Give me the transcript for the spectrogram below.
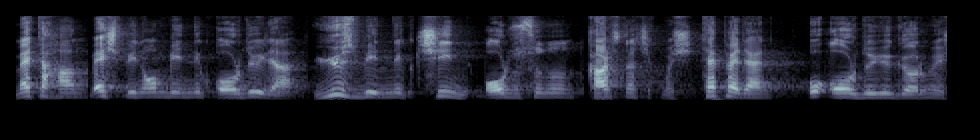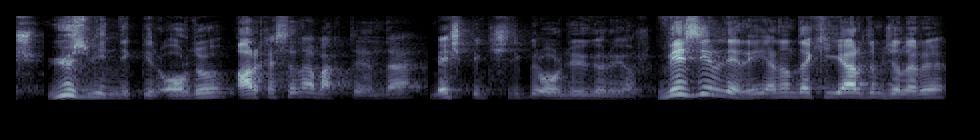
Metehan 5 bin 10 binlik orduyla 100 binlik Çin ordusunun karşısına çıkmış. Tepeden o orduyu görmüş. 100 binlik bir ordu. Arkasına baktığında 5 bin kişilik bir orduyu görüyor. Vezirleri, yanındaki yardımcıları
